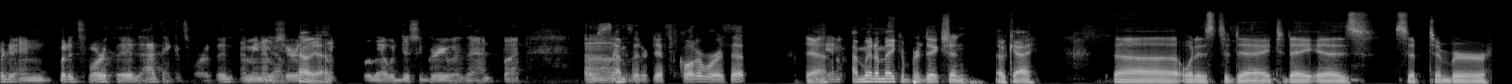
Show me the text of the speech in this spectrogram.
and but it's worth it. I think it's worth it. I mean, I'm Yeah. sure Oh, yeah. people that would disagree with that, but Those um, things that are difficult are worth it. yeah. Yeah. I'm gonna make a prediction. Okay. Uh what is today? Today is September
